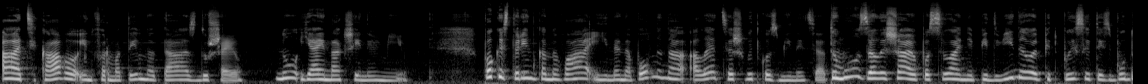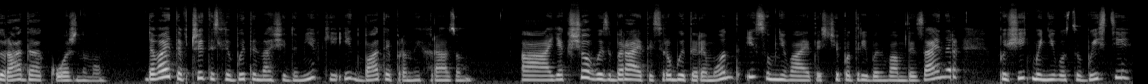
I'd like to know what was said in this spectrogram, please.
А цікаво, інформативно та з душею. Ну, я інакше й не вмію. Поки сторінка нова і не наповнена, але це швидко зміниться. Тому залишаю посилання під відео, підписуйтесь, буду рада кожному. Давайте вчитись любити наші домівки і дбати про них разом. А якщо ви збираєтесь робити ремонт і сумніваєтесь, чи потрібен вам дизайнер, пишіть мені в особисті,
